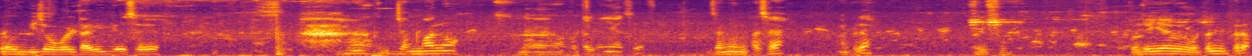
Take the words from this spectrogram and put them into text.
આપણો બીજો હોલ્ટ આવી ગયો છે. જમવાનો. અને હોટલ અહીંયા છે. જમીન પાસે આપણે જઈશું. તો જઈએ હવે હોટલની તરફ.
